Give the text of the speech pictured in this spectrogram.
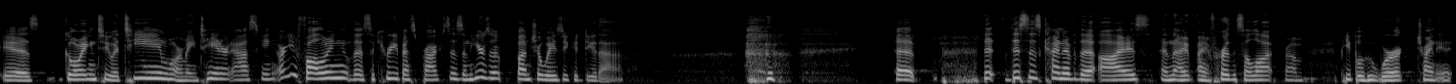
is going to a team or maintainer and asking, are you following the security best practices? And here's a bunch of ways you could do that. uh, th this is kind of the eyes, and I, have heard this a lot from people who work trying to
